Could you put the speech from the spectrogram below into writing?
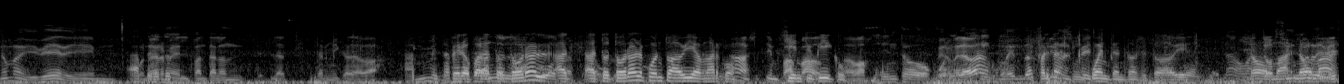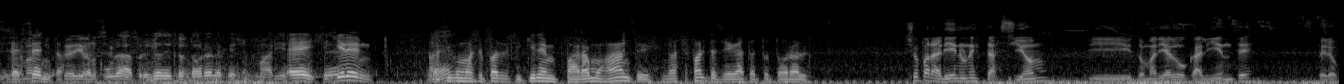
No me avivé de Ah, ponerme te- el pantalón, la térmica de abajo. A mí me está Pero para Totoral, botas, a, a Totoral ¿cuánto había, Marco? No, yo estoy Ciento y pico. abajo. 145. Pero me la banco, me Faltan el pecho. 50 entonces todavía. No, No, más, no más, veces, ya me 60. asusté, digo, no sé calculada, qué pero yo de tutorial es Jesús María. Ey, si quieren, así ¿Eh? como hace padre, si quieren paramos antes. No hace falta llegar hasta Totoral. Yo pararía en una estación y tomaría algo caliente, pero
